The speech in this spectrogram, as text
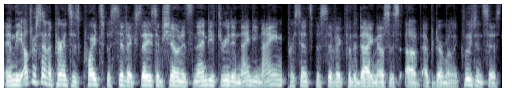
And the ultrasound appearance is quite specific. Studies have shown it's 93 to 99% specific for the diagnosis of epidermal inclusion cyst.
